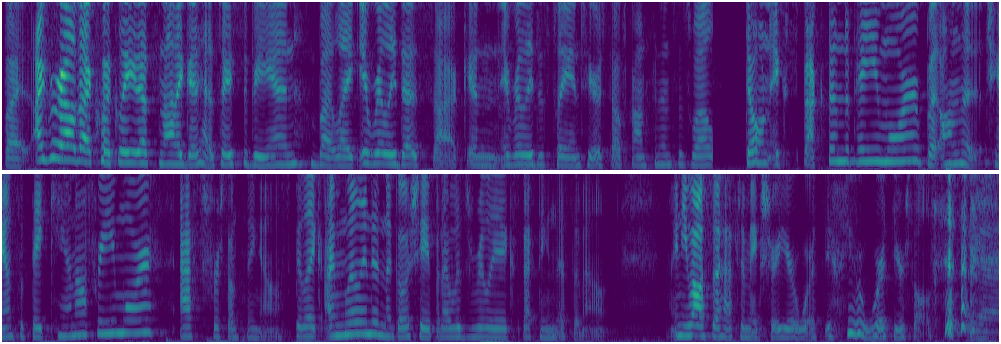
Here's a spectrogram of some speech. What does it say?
But I grew out that quickly. That's not a good headspace to be in, but like it really does suck and it really does play into your self confidence as well. Don't expect them to pay you more, but on the chance that they can offer you more, ask for something else. Be like, I'm willing to negotiate, but I was really expecting this amount. And you also have to make sure you're worth you're worth your salt. Yeah.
